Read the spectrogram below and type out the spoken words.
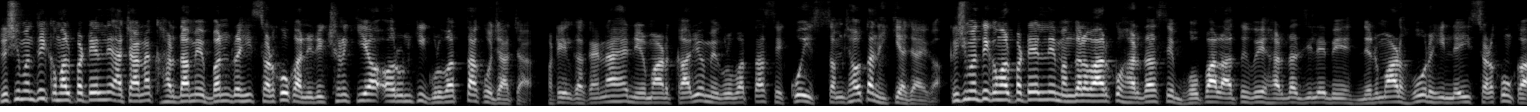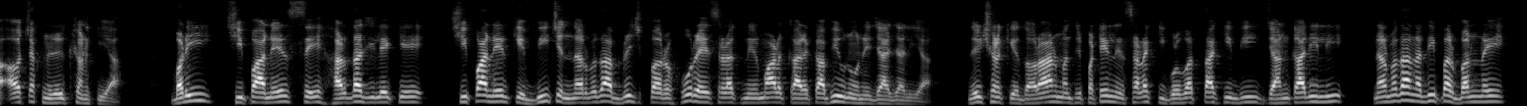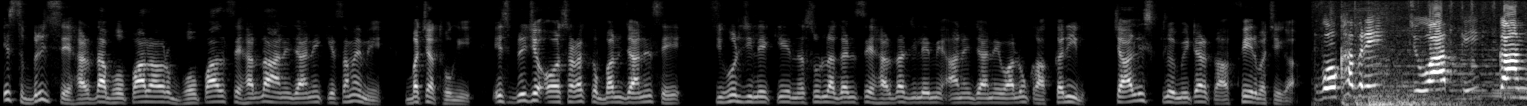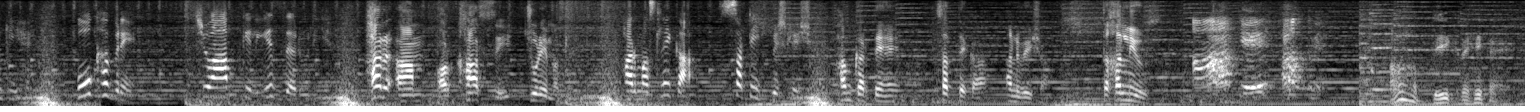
कृषि मंत्री कमल पटेल ने अचानक हरदा में बन रही सड़कों का निरीक्षण किया और उनकी गुणवत्ता को जांचा। पटेल का कहना है, निर्माण कार्यों में गुणवत्ता से कोई समझौता नहीं किया जाएगा। कृषि मंत्री कमल पटेल ने मंगलवार को हरदा से भोपाल आते हुए हरदा ज़िले में निर्माण हो रही नई सड़कों का औचक निरीक्षण किया। बड़ी छिपानेर से हरदा ज़िले के छिपानेर के बीच नर्मदा ब्रिज पर हो रहे सड़क निर्माण कार्य का भी उन्होंने जायजा लिया। निरीक्षण के दौरान मंत्री पटेल ने सड़क की गुणवत्ता की भी जानकारी ली नर्मदा नदी पर बन रही इस ब्रिज से हरदा भोपाल और भोपाल से हरदा आने जाने के समय में बचत होगी। इस ब्रिज और सड़क बन जाने से सीहोर ज़िले के नसरुल्लागंज से हरदा ज़िले में आने जाने वालों का करीब 40 किलोमीटर का फेर बचेगा। वो खबरें जो आपके काम की है वो खबरें जो आपके लिए ज़रूरी है। हर आम और खास से जुड़े मसले। हर मसले का सटीक विश्लेषण। हम करते हैं सत्य का अन्वेषण। दखल न्यूज़। आपके हक में। आप देख रहे हैं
